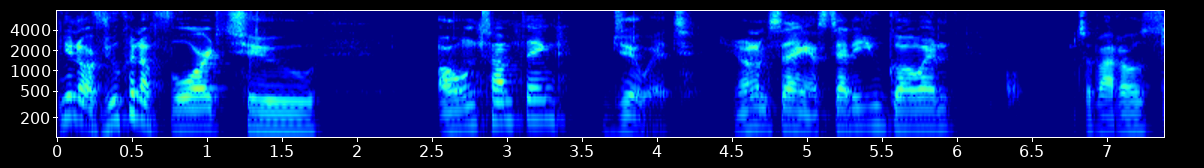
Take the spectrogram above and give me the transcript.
you know, if you can afford to own something, do it. You know what I'm saying? Instead of you going to those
